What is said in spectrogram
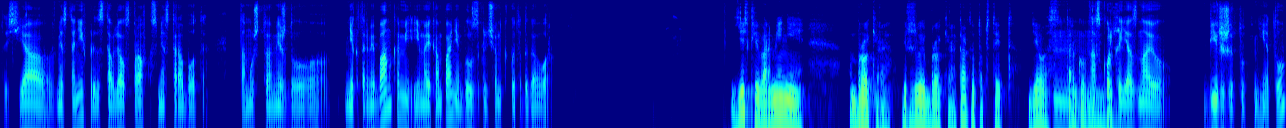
То есть я вместо них предоставлял справку с места работы, потому что между некоторыми банками и моей компанией был заключен какой-то договор. Есть ли в Армении брокеры, биржевые брокеры? Как тут обстоит дело с М, торговлей на Насколько бирже? я знаю, биржи тут нету,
